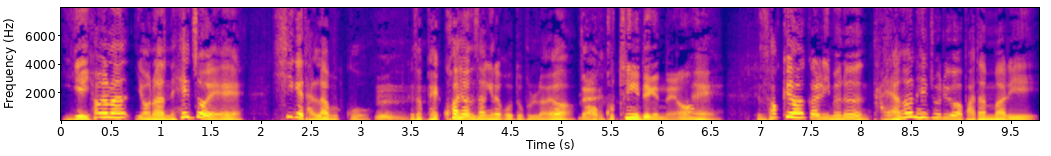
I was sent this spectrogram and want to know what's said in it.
이게 현안 연한 해저에 희게 달라붙고 음. 그래서 백화 현상이라고도 불러요. 네. 아, 코팅이 되겠네요. 네. 그래서 석회와 깔리면은 다양한 해조류와 바닷말이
